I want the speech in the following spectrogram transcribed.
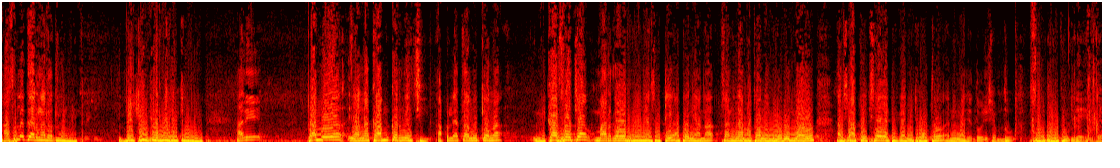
असलं करणारातले नाहीत. बेटिंग करणारातले नाहीत. आणि त्यामुळं यांना काम करण्याची आपल्या तालुक्याला विकासाच्या मार्गावर नेण्यासाठी आपण यांना चांगल्या मतानं निवडून द्यावं अशी अपेक्षा या ठिकाणी ठेवतो. आणि माझे दोन शब्द संपवतो. जय हिंद. जय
